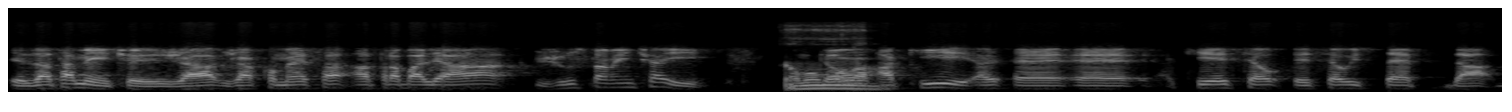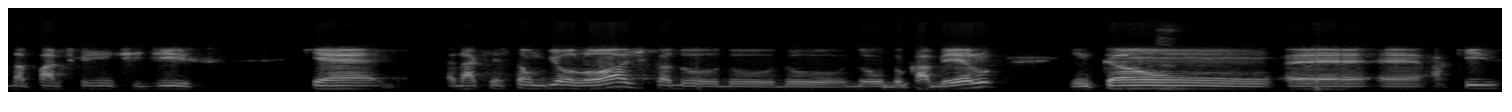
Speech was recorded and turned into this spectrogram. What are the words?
Exatamente, já, já começa a trabalhar justamente aí. Então, vamos então, lá. Aqui, é, é, aqui esse, é, esse é o step da, da parte que a gente diz, que é da questão biológica do, do, do, do cabelo. Então, é, é, aqui,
